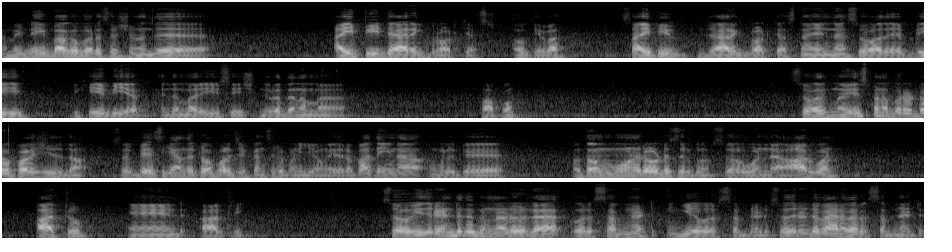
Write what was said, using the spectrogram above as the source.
நம்ம இன்னைக்கு பார்க்க போகிற செஷன் வந்து ஐபி டைரக்ட் ப்ராட்காஸ்ட் ஓகேவா ஸோ ஐபி டைரக்ட் ப்ராட்காஸ்ட்னால் என்ன? ஸோ அதை எப்படி பிஹேவியர் எந்த மாதிரி யூசேஜ்ங்கிறத நம்ம பார்ப்போம். ஸோ அதுக்கு நான் யூஸ் பண்ண போகிற டோபாலஜி இதுதான். ஸோ பேசிக்காக அந்த டோபாலஜி கன்சிடர் பண்ணிக்கோங்க. இதில் பார்த்தீங்கன்னா உங்களுக்கு மொத்தம் மூணு ரவுட்டர்ஸ் இருக்கும். ஸோ ஒன்று R one R two and R three so இது ரெண்டுத்துக்கு நடுவில் ஒரு சப்நெட் இங்கே ஒரு சப்நெட் ஸோ இது ரெண்டு வேறு வேறு சப்நெட்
